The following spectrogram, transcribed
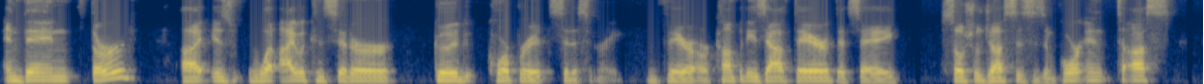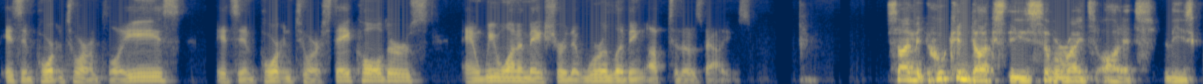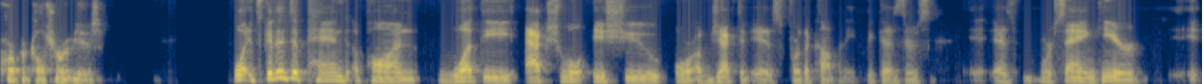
And then, third, uh, is what I would consider good corporate citizenry. There are companies out there that say, social justice is important to us. It's important to our employees. It's important to our stakeholders. And we want to make sure that we're living up to those values. Simon, who conducts these civil rights audits, these corporate culture reviews? Well, it's going to depend upon what the actual issue or objective is for the company, because there's, as we're saying here,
